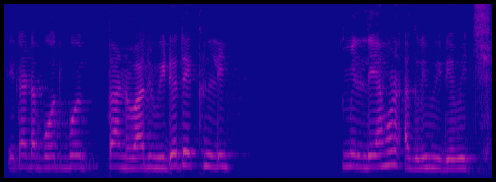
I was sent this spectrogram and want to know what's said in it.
ਅਤੇ ਤੁਹਾਡਾ ਬਹੁਤ ਬਹੁਤ ਧੰਨਵਾਦ ਵੀਡੀਓ ਦੇਖਣ ਲਈ। ਮਿਲਦੇ ਹਾਂ ਹੁਣ ਅਗਲੀ ਵੀਡੀਓ ਵਿੱਚ।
